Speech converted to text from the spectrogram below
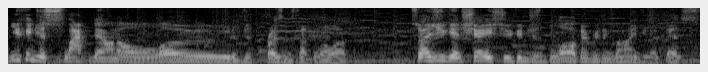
you can just slap down a load of just presents that blow up. So as you get chased, you can just blow up everything behind you, like this.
